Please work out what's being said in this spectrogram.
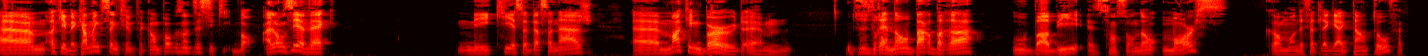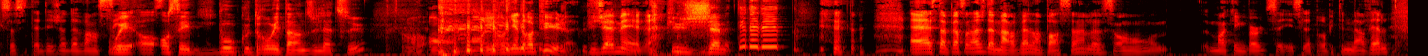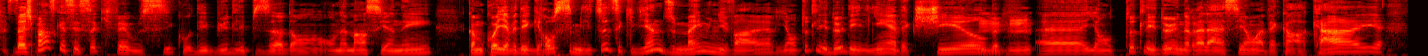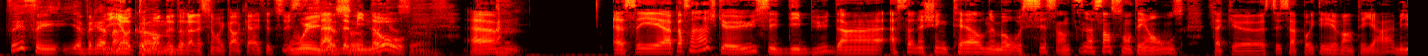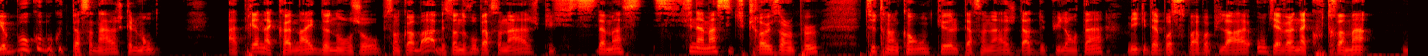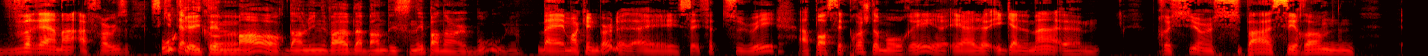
Euh, ok, ben quand même cinq films, fait qu'on n'a pas besoin de dire c'est qui. Bon, allons-y avec... Mais qui est ce personnage? Euh, Mockingbird, euh, du vrai nom Barbara ou Bobby, euh, son surnom Morse, comme on a fait le gag tantôt, fait que ça c'était déjà devancé. Oui, on, on s'est beaucoup trop étendu là-dessus. On, on, on y reviendra plus, là. Plus jamais, là. Puis jamais... Euh, c'est un personnage de Marvel en passant, là. Son Mockingbird, c'est la propriété de Marvel. Ben, je pense que c'est ça qui fait aussi qu'au début de l'épisode, on, on a mentionné comme quoi il y avait des grosses similitudes, c'est qu'ils viennent du même univers, ils ont toutes les deux des liens avec Shield, Mhm. euh, ils ont toutes les deux une relation avec Hawkeye. Tu sais, c'est il y a vraiment Ils ont tout comme... le monde a de relation avec Hawkeye, sais-tu? Oui, c'est Domino. ça. Euh, c'est un personnage qui a eu ses débuts dans Astonishing Tale numéro 6 en 1971. Fait que, tu sais, ça n'a pas été inventé hier. Mais il y a beaucoup, beaucoup de personnages que le monde apprennent à connaître de nos jours, puis sont comme, ah, ben c'est un nouveau personnage, puis finalement, si- tu creuses un peu, tu te rends compte que le personnage date depuis longtemps, mais qui était pas super populaire, ou qui avait un accoutrement vraiment affreuse. Ce qui Ou qui a été cas- mort dans l'univers de la bande dessinée pendant un bout. là. ben, Mockingbird, elle, elle s'est fait tuer, a passé proche de mourir, et elle a également euh, reçu un super sérum, une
